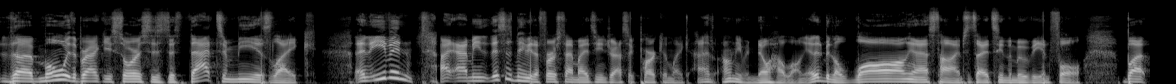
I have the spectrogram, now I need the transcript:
the moment with the Brachiosaurus is just that to me is like and even I, I mean, this is maybe the first time I'd seen Jurassic Park in like I don't even know how long. It had been a long ass time since I had seen the movie in full. But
